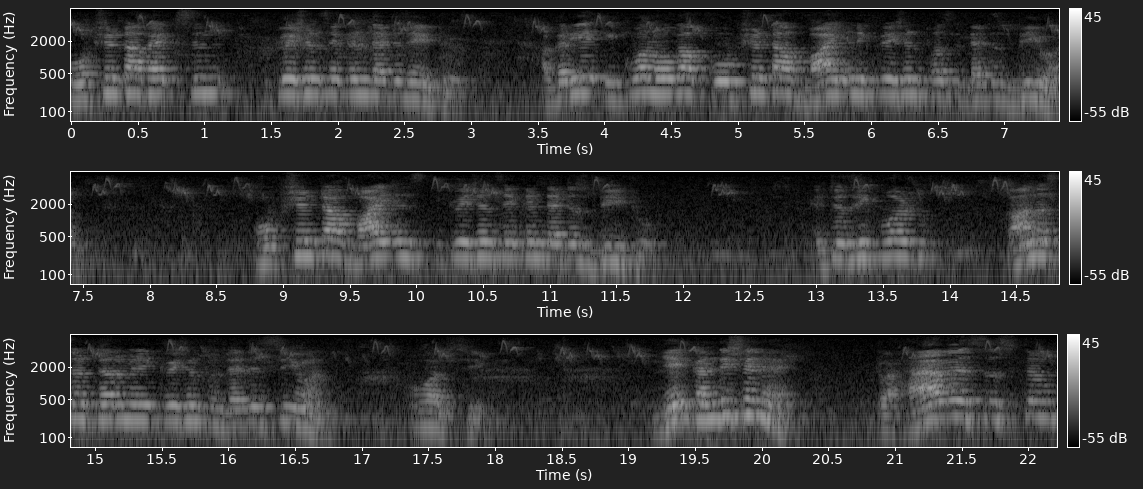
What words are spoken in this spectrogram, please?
coefficient of x in equation second that is a2 अगर ये इक्वल होगा coefficient of y in equation first that is b1 coefficient of y in equation second that is b2 it is equal to constant term in equation first, that is c1 वर्सिंग ये कंडीशन है to have a system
